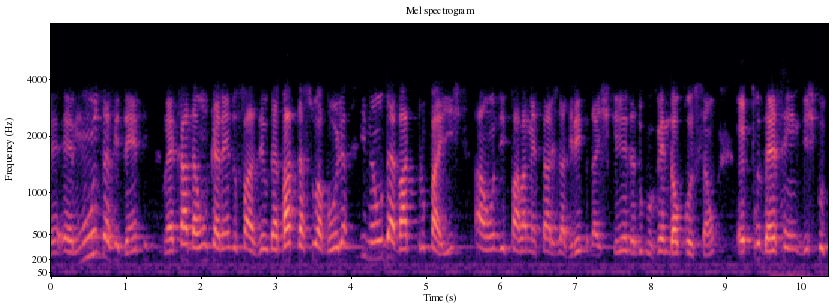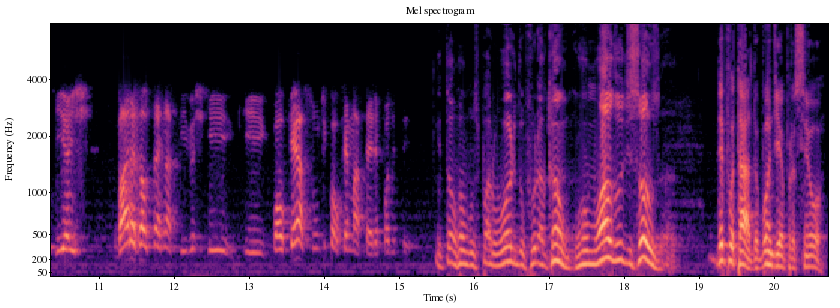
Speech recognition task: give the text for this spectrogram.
é, é muito evidente né, cada um querendo fazer o debate da sua bolha e não o debate para o país, aonde parlamentares da direita, da esquerda, do governo, da oposição eh, pudessem discutir as várias alternativas que, que qualquer assunto e qualquer matéria pode ter. Então vamos para o olho do furacão, com Romualdo de Souza. Deputado, bom dia para o senhor.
